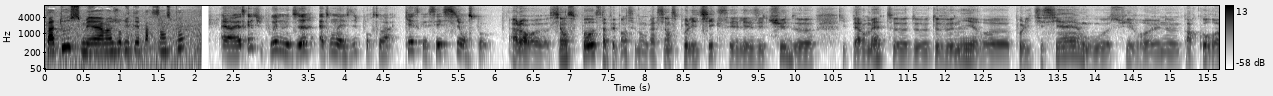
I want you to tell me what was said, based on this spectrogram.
pas tous, mais la majorité par Sciences Po. Alors, est-ce que tu pourrais nous dire, à ton avis, pour toi, qu'est-ce que c'est Sciences Po? Alors, euh, Sciences Po, ça me fait penser donc à sciences politiques, c'est les études euh, qui permettent euh, de devenir politicien ou suivre un parcours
